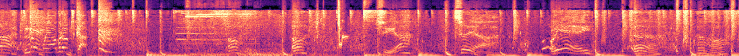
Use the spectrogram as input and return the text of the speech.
A, nie, moja obrączka! O, o, czy ja? Co ja? Ojej! E, oho.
